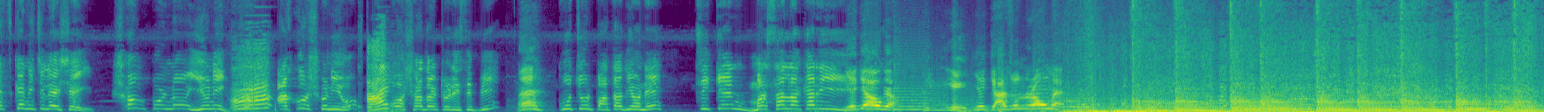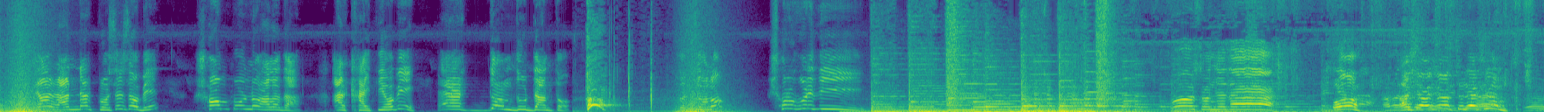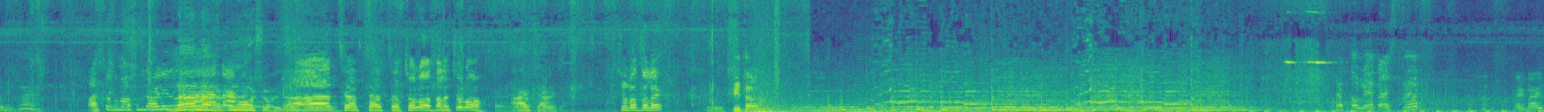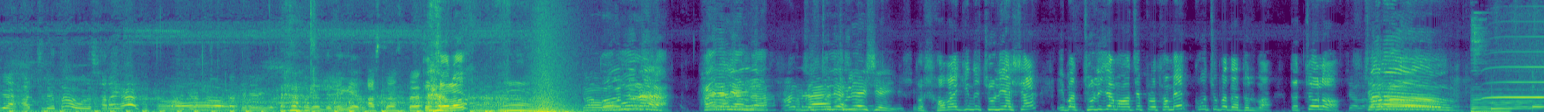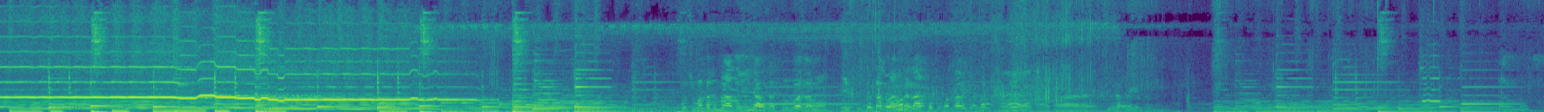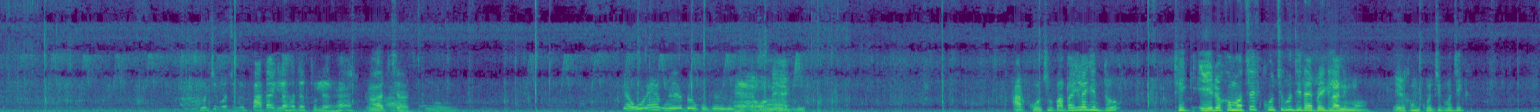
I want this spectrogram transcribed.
আজকে আমি চলে এসেই সম্পূর্ণ ইউনিক আকর্ষণীয় অসাধারণ একটা রেসিপি हैं কচুর পাতা দিয়ে চিকেন মশালা কারি ये क्या हो गया ये ये क्या सुन रहा हूँ मैं যা রান্নার প্রসেস হবে সম্পূর্ণ আলাদা আর খাইতে হবে একদম দুর্দান্ত তো চলো শুরু করে দি ও সঞ্জয় দা ও আসো আসো চলে আসুন আসতে কোনো অসুবিধা হয়নি না না না, কোনো অসুবিধা আচ্ছা আচ্ছা আচ্ছা চলো তাহলে চলো। আচ্ছা চলো তাহলে। ভিতর এত লেট আসতে আস্তে। আস্তে চলো। ফাইনালি আমরা আমরা চলে এসে তো সবাই কিন্তু চলে আসা। এবার চলে যাওয়া হচ্ছে প্রথমে কচু পাতা তুলবা। তো চলো। চলো। কচু পাতা কিন্তু না তুলবা পাতা মেলা কচু পাতা হয়ে গেল। কুচি হচ্ছে তুলে হ্যাঁ? আচ্ছা। অনেক হয়ে তো হ্যাঁ অনেক। আর কচু পাতাগুলো কিন্তু ঠিক এইরকম হচ্ছে কুচি কুচি টাইপেরগুলা নিমো। এরকম কুচি কুচি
